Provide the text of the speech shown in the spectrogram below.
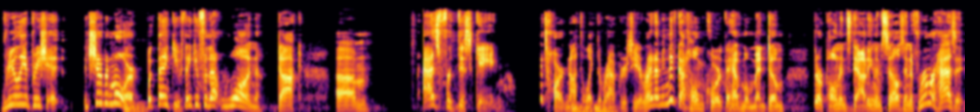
Really appreciate it. It should have been more, but thank you. Thank you for that one, Doc. Um, as for this game, it's hard not to like the Raptors here, right? I mean, they've got home court, they have momentum, their opponents doubting themselves, and if rumor has it,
